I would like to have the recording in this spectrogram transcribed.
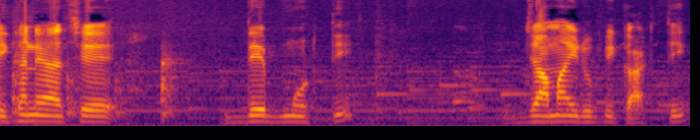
এইখানে আছে দেবমূর্তি, জামাইরূপী কার্তিক।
